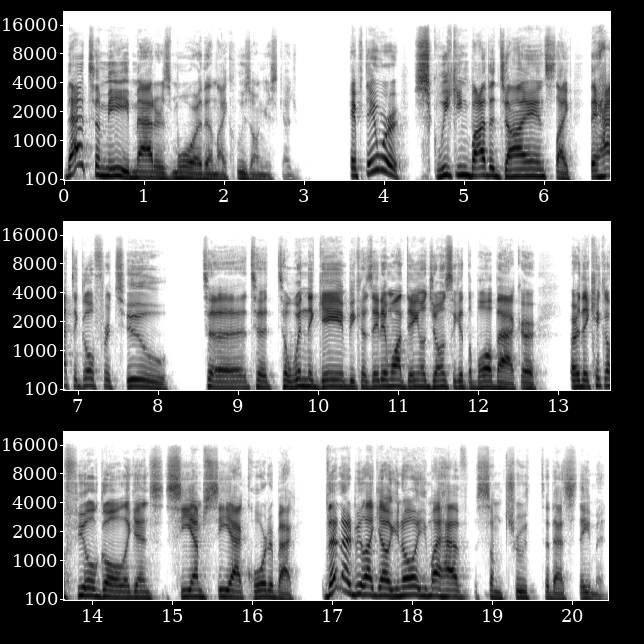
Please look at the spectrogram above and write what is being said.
That to me matters more than like who's on your schedule. If they were squeaking by the Giants, like they had to go for two to to to win the game because they didn't want Daniel Jones to get the ball back, or or they kick a field goal against CMC at quarterback, then I'd be like, yo, you know what? You might have some truth to that statement.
